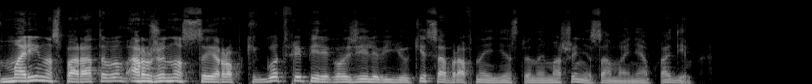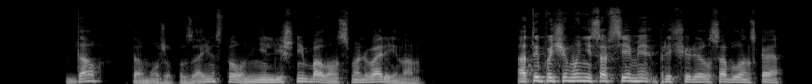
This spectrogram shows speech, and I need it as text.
Марина с Паратовым, оруженосцы и робкий Готфри перегрузили в юки, собрав на единственной машине самое необходимое. Дал, к тому же, позаимствовал не лишний баллон с мальварином. — А ты почему не со всеми? — прищурилась Облонская.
